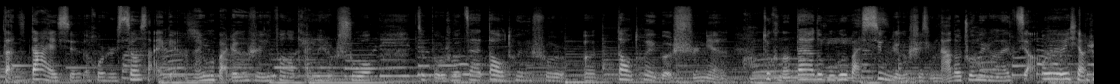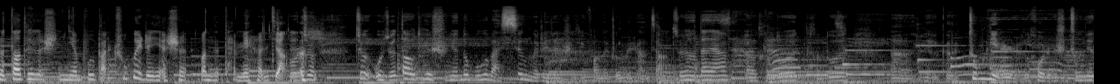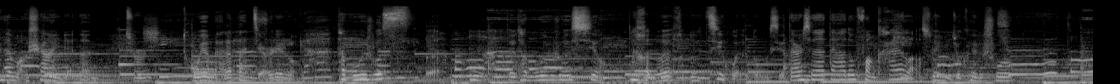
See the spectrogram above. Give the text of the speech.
胆子大一些的，或者是潇洒一点的，他就会把这个事情放到台面上说。就比如说再倒退说，呃，倒退个十年，就可能大家都不会把性这个事情拿到桌面上来讲。我以为想说倒退个十年，不会把出柜这件事放在台面上讲了。就就我觉得倒退十年都不会把性的这件事情放在桌面上讲。就像大家呃很多很多呃那个中年人或者是中间再往上一点的，就是土也埋了半截儿这种，他不会说死，嗯，对他不会说性，他很多很多忌讳的东西。但是现在大家都放开了，所以你就可以说。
